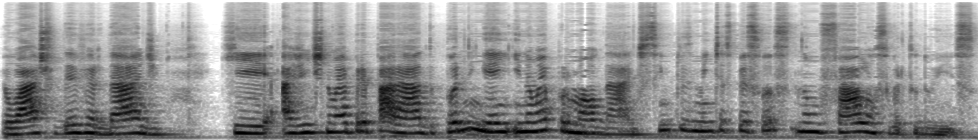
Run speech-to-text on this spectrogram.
Eu acho de verdade que a gente não é preparado por ninguém e não é por maldade, simplesmente as pessoas não falam sobre tudo isso.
